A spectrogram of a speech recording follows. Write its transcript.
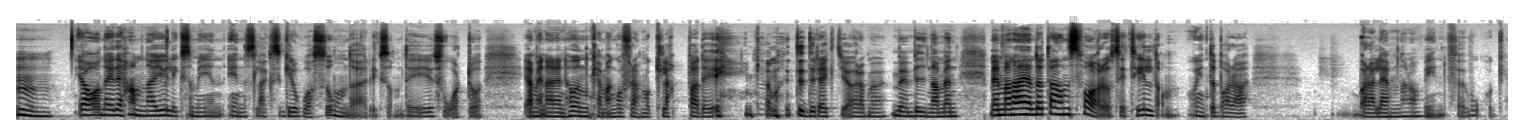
Mm. Ja, nej, det hamnar ju liksom i en, en slags gråzon där. Liksom. Det är ju svårt. Och, jag menar, en hund kan man gå fram och klappa, det kan man inte direkt göra med, med en bina. Men, men man har ändå ett ansvar att se till dem och inte bara, bara lämna dem vind för våg.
